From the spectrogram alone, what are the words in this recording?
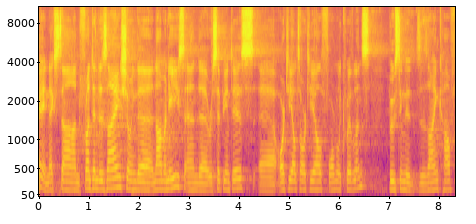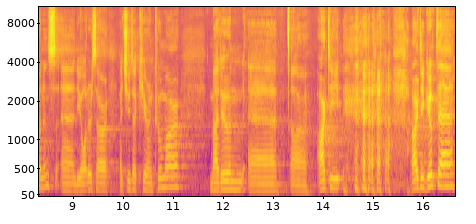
Okay, next on front-end design, showing the nominees and the recipient is uh, RTL to RTL formal equivalence, boosting the design confidence. And the authors are Achyuta Kiran Kumar, Madhun uh, uh, Arti, Arti Gupta,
